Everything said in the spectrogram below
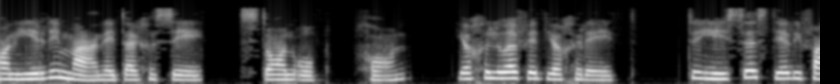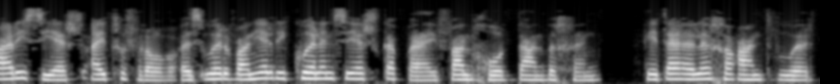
Aan hierdie man het hy gesê, staan op, gaan, jou geloof het jou gereed. Toe Jezus die die fariseers uitgevraagd is oor wanneer die koningseerskapie van God dan begint het hy hulle geantwoord,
